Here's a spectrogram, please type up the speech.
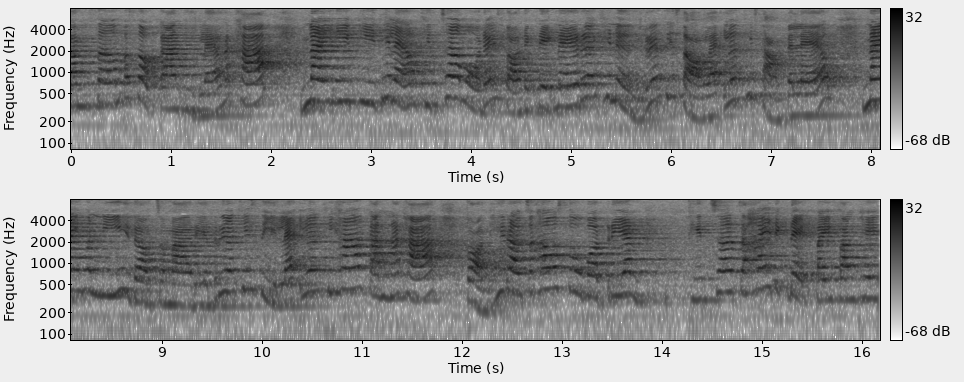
กรรมเสริมประสบการณ์อีกแล้วนะคะ ใน EP ที่แล้วทิชเชอร์โมได้สอนเด็กๆ ในเรื่องที่ 1 เรื่องที่ 2 และเรื่องที่ 3 ไปแล้ว ในวันนี้เราจะมาเรียนเรื่องที่ 4 และเรื่องที่ 5 กันนะคะ ก่อนที่เราจะเข้าสู่บทเรียนทิชเชอร์จะให้เด็กๆ ไปฟังเพลง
